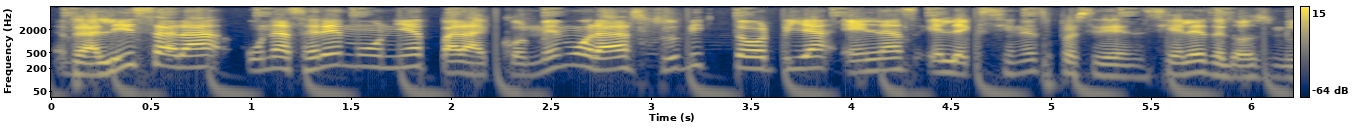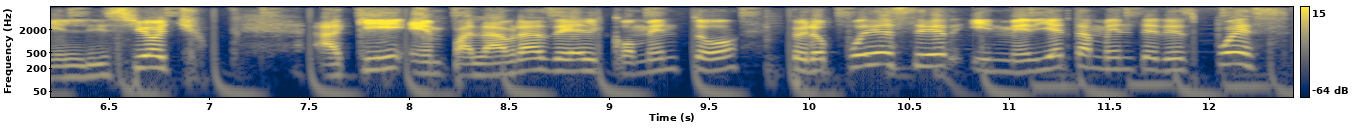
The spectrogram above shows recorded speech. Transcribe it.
realizará una ceremonia para conmemorar su victoria en las elecciones presidenciales de 2018. Aquí, en palabras de él, comentó, pero puede ser inmediatamente después,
